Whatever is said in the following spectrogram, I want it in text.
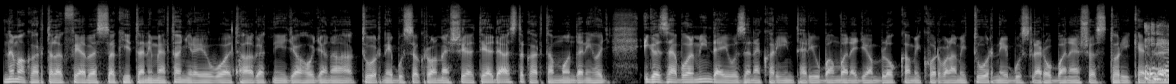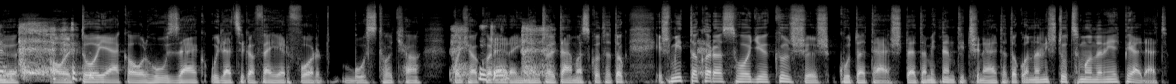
Nem akartalak félbeszakítani, mert annyira jó volt hallgatni így, ahogyan a turnébuszokról meséltél, de azt akartam mondani, hogy igazából minden jó zenekari interjúban van egy olyan blokk, amikor valami turnébusz lerobbanása sztori kerül elő, ahol tolják, ahol húzzák, úgy látszik a fehér Ford buszt, hogyha, hogyha akkor Igen. erre innentől támaszkodhatok. És mit akar az, hogy külsős kutatás, tehát amit nem ti csináltatok, onnan is tudsz mondani egy példát?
